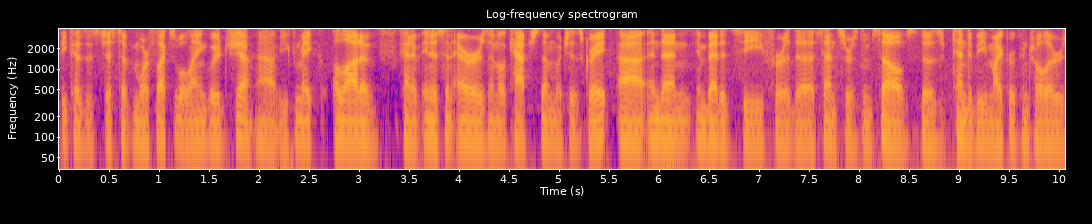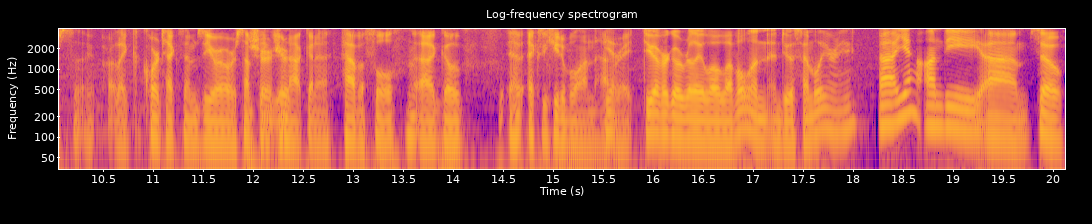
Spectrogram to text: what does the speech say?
because it's just a more flexible language. Yeah. Uh, you can make a lot of kind of innocent errors and it'll catch them, which is great. Uh, and then embedded C for the sensors themselves. Those tend to be microcontrollers, uh, like Cortex M0 or something. Sure, You're sure. not going to have a full uh, Go executable on that, yeah. right? Do you ever go really low level and, and do assembly or anything? Uh, yeah, on the um, so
